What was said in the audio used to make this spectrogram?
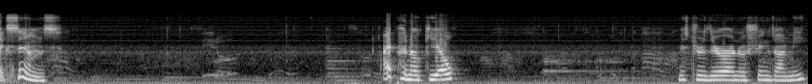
Like Sims. Hi, Pinocchio. Mister, there are no strings on me.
